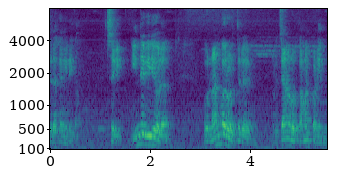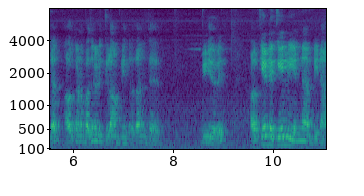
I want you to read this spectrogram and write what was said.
கிரகநிலை தான் சரி இந்த வீடியோவில் ஒரு நண்பர் ஒருத்தர் நம்ம சேனல் ஒரு கமெண்ட் பண்ணியிருந்தார். அவருக்கான பதிலளிக்கலாம் அப்படின்றதான் இந்த வீடியோவே. அவர் கேட்ட கேள்வி என்ன அப்படின்னா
